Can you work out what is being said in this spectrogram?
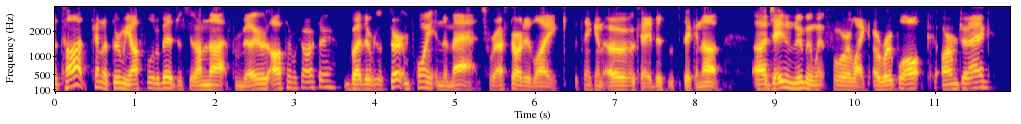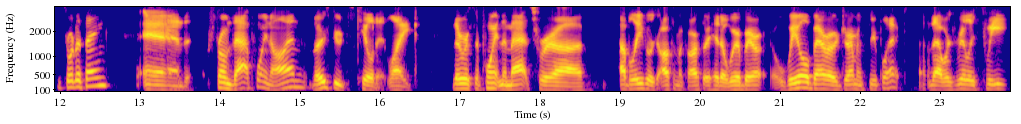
the taunts kind of threw me off a little bit just because I'm not familiar with Arthur MacArthur. But there was a certain point in the match where I started like thinking, "Oh, okay, this is picking up." Uh, Jaden Newman went for like a rope walk, arm drag sort of thing, and from that point on, those dudes killed it. Like there was a point in the match where uh, I believe it was Arthur MacArthur hit a wheelbarrow, wheelbarrow German suplex that was really sweet,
